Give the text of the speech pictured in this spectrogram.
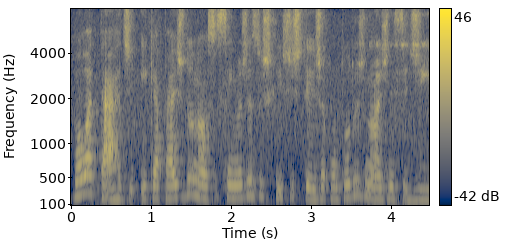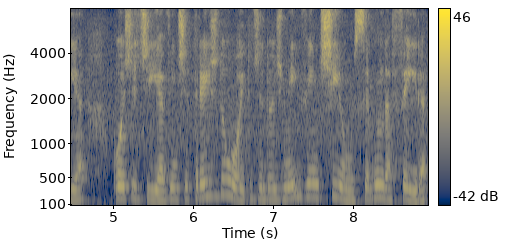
Boa tarde e que a paz do nosso Senhor Jesus Cristo esteja com todos nós nesse dia. Hoje, dia 23 de 8 de 2021, segunda-feira,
